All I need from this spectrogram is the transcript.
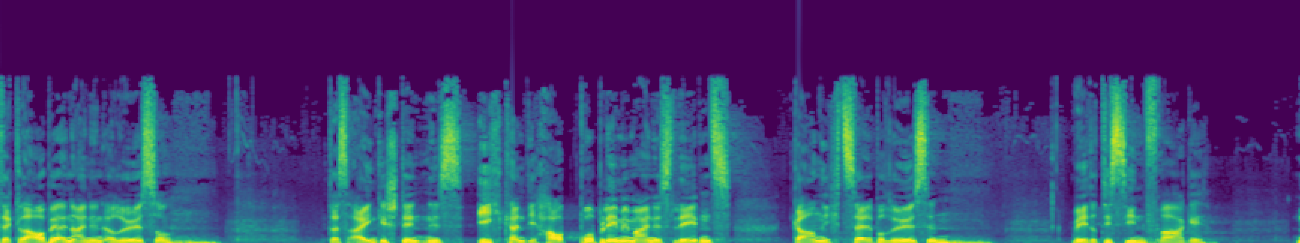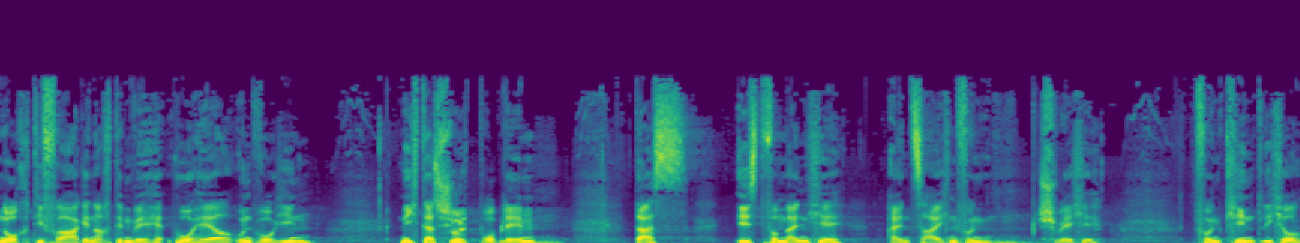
Der Glaube an einen Erlöser, das Eingeständnis, ich kann die Hauptprobleme meines Lebens gar nicht selber lösen, weder die Sinnfrage noch die Frage nach dem Woher und Wohin, nicht das Schuldproblem, das ist für manche ein Zeichen von Schwäche, von kindlicher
